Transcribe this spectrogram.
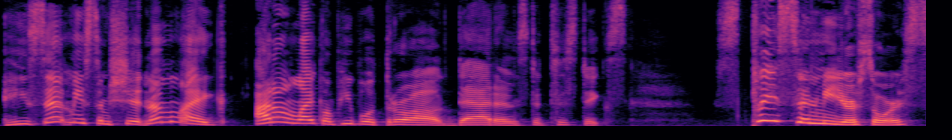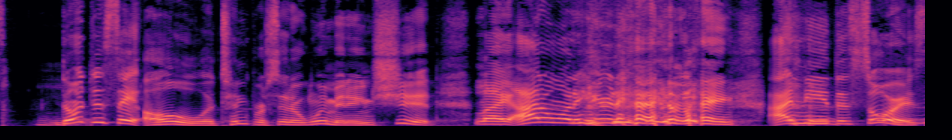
he sent me some shit and I'm like, I don't like when people throw out data and statistics. Please send me your source. Mm-hmm. Don't just say, "Oh, a ten percent of women ain't shit." Like I don't want to hear that. like I need the source.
